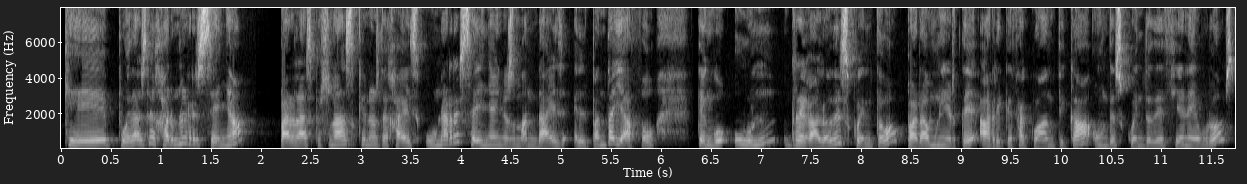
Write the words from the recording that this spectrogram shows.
que puedas dejar una reseña. Para las personas que nos dejáis una reseña y nos mandáis el pantallazo, tengo un regalo descuento para unirte a Riqueza Cuántica, un descuento de 100 euros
